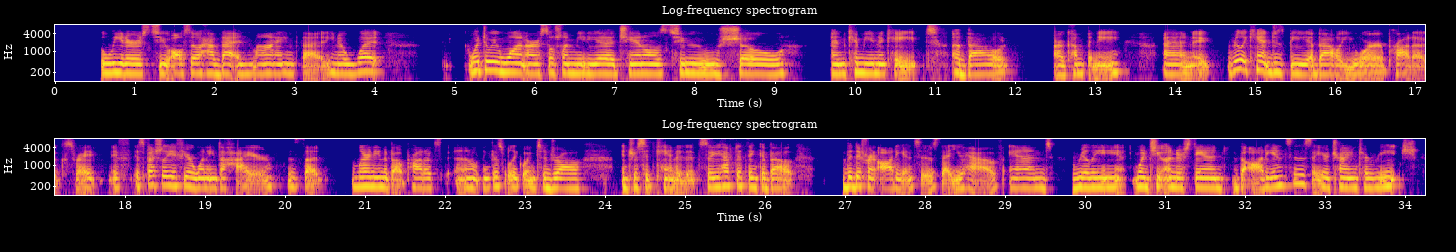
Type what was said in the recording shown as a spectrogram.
leaders to also have that in mind that, you know, what, what do we want our social media channels to show and communicate about our company. And it really can't just be about your products, right? If, especially if you're wanting to hire, is that learning about products, I don't think is really going to draw interested candidates. So you have to think about the different audiences that you have. And really, once you understand the audiences that you're trying to reach,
